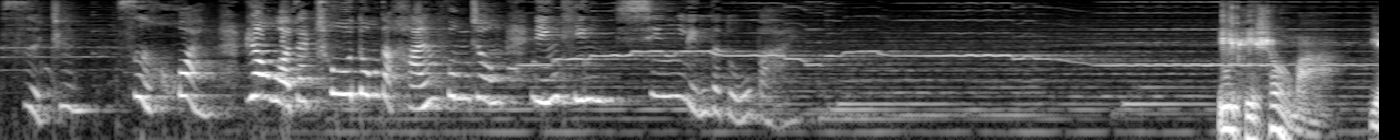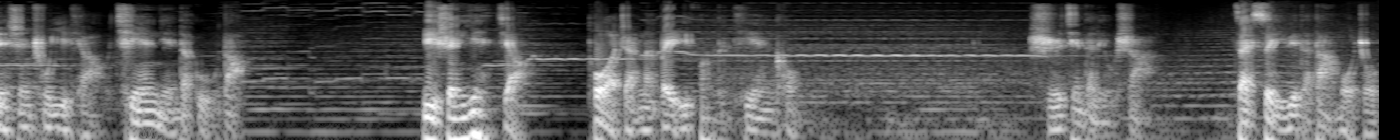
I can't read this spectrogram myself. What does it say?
似真。似幻，让我在初冬的寒风中聆听心灵的独白。一匹瘦马延伸出一条千年的古道，一声雁叫拓展了北方的天空。时间的流沙，在岁月的大漠中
